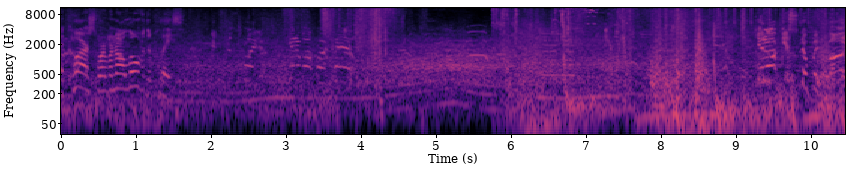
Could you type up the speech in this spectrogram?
That car swerving all over the place. It's the spider! Get him off our tail! Get off, you stupid bug!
